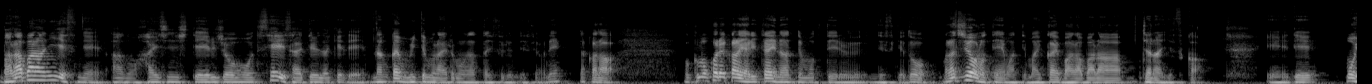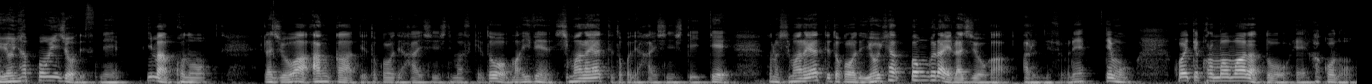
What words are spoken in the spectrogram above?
バラバラにですね、あの、配信している情報で整理されているだけで何回も見てもらえるものだったりするんですよね。だから、僕もこれからやりたいなって思っているんですけど、ラジオのテーマって毎回バラバラじゃないですか。えーで、もう400本以上ですね。今このラジオはアンカーっていうところで配信してますけど、まあ以前ヒマラヤってところで配信していて、そのヒマラヤってところで400本ぐらいラジオがあるんですよね。でも、こうやってこのままだと、えー過去の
